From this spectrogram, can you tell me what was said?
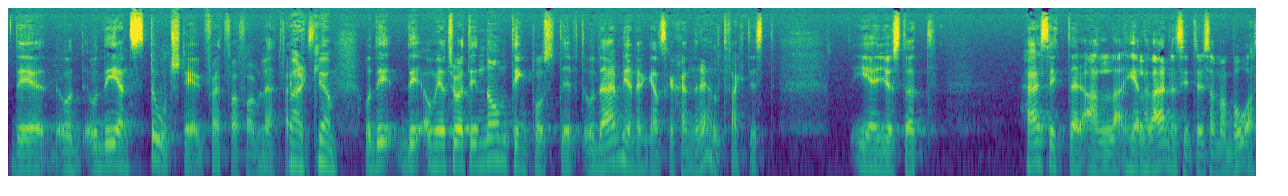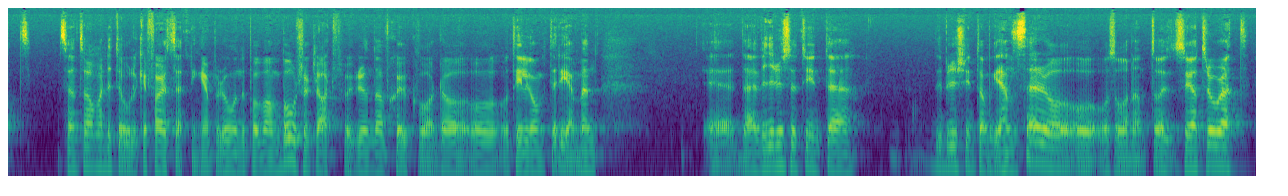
det. Och, och, det är ett stort steg för att få Formel 1 faktiskt. Verkligen. Och det, det, om jag tror att det är någonting positivt, och där menar jag ganska generellt faktiskt, är just att här sitter alla, hela världen sitter i samma båt. Sen så har man lite olika förutsättningar beroende på var man bor såklart på grund av sjukvård och, och, och tillgång till det. Men eh, det här viruset är ju inte det bryr sig inte om gränser och, och, och sådant. Och, så jag tror att,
